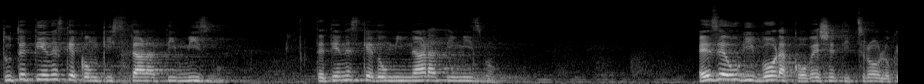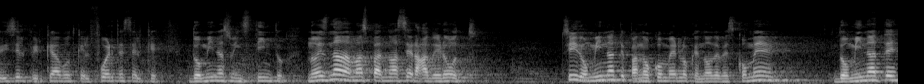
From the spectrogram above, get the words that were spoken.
Tú te tienes que conquistar a ti mismo. Te tienes que dominar a ti mismo. Es de Ugibora Kobeshe Titro, lo que dice el Pirkei que el fuerte es el que domina su instinto. No es nada más para no hacer averot. Sí, domínate para no comer lo que no debes comer. Domínate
